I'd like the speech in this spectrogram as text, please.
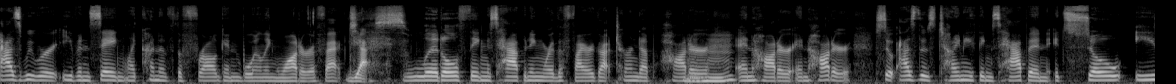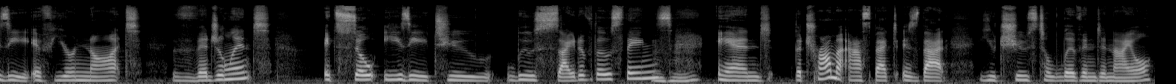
as we were even saying, like kind of the frog in boiling water effect. Yes. Little things happening where the fire got turned up hotter mm-hmm. and hotter and hotter. So as those tiny things happen, it's so easy if you're not vigilant it's so easy to lose sight of those things. Mm-hmm. And the trauma aspect is that you choose to live in denial,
